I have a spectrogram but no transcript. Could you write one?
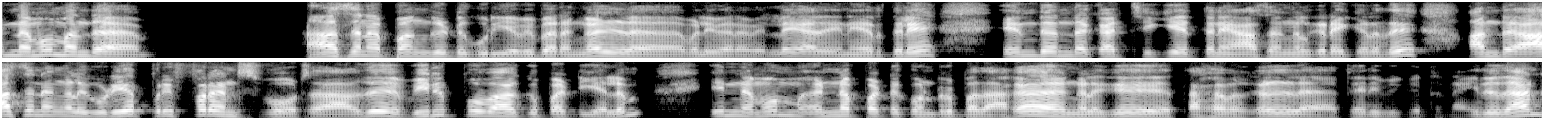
இன்னமும் அந்த ஆசன பங்கீட்டுக்குரிய விவரங்கள் வெளிவரவில்லை. அதே நேரத்திலே எந்தெந்த கட்சிக்கு எத்தனை ஆசனங்கள் கிடைக்கிறது அந்த ஆசனங்களுக்குரிய ப்ரிஃபரன்ஸ் போர்ட்ஸ் அதாவது விருப்பு வாக்கு பட்டியலும் இன்னமும் எண்ணப்பட்டு கொண்டிருப்பதாக எங்களுக்கு தகவல்கள் தெரிவிக்கின்றன. இதுதான்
